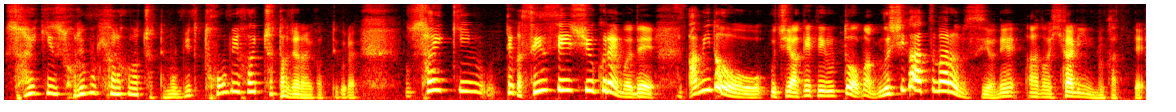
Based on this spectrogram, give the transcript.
最近それも聞かなくなっちゃって、もうみんな冬眠入っちゃったんじゃないかってぐらい。最近、っていうか先々週くらいまで網戸を打ち開けてると、まあ虫が集まるんですよね。あの光に向かって。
